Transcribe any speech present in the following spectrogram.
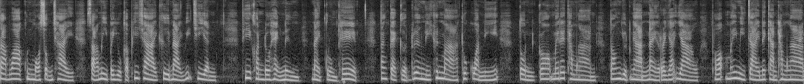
ทราบว่าคุณหมอสมชัย สามีไปอยู่กับพี่ชายคือนายวิเชียน ที่คอนโดแห่งหนึ่งในกรุงเทพ ตั้งแต่เกิดเรื่องนี้ขึ้นมาทุกวันนี้ ตนก็ไม่ได้ทำงาน ต้องหยุดงานในระยะยาว เพราะไม่มีใจในการทำงาน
